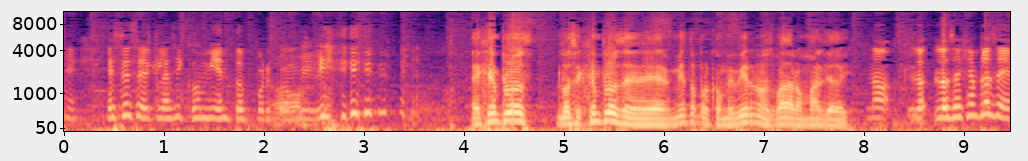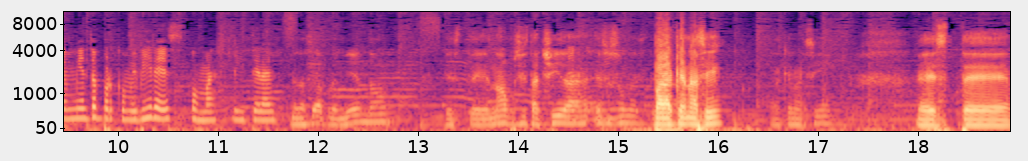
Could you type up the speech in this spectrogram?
Este es el clásico miento por Oh. convivir. Ejemplos, los ejemplos de miento por convivir nos va a dar Omar el día de hoy. no, lo- los ejemplos de miento por convivir es Omar, literal. Me la estoy aprendiendo. Este, no, pues sí está chida. Esos son este, ¿Para qué nací? para que nací. Este.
